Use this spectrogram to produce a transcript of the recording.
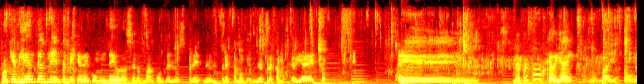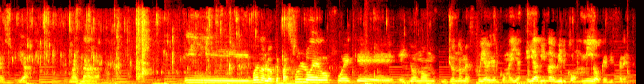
Porque evidentemente me quedé con deudas en los bancos de los del préstamo que, de préstamos que había hecho. Eh, de préstamos que había hecho, ¿no? Vaya, con eso, ya, más nada. Y bueno, lo que pasó luego fue que yo no, yo no me fui a vivir con ella. Ella vino a vivir conmigo, que es diferente,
